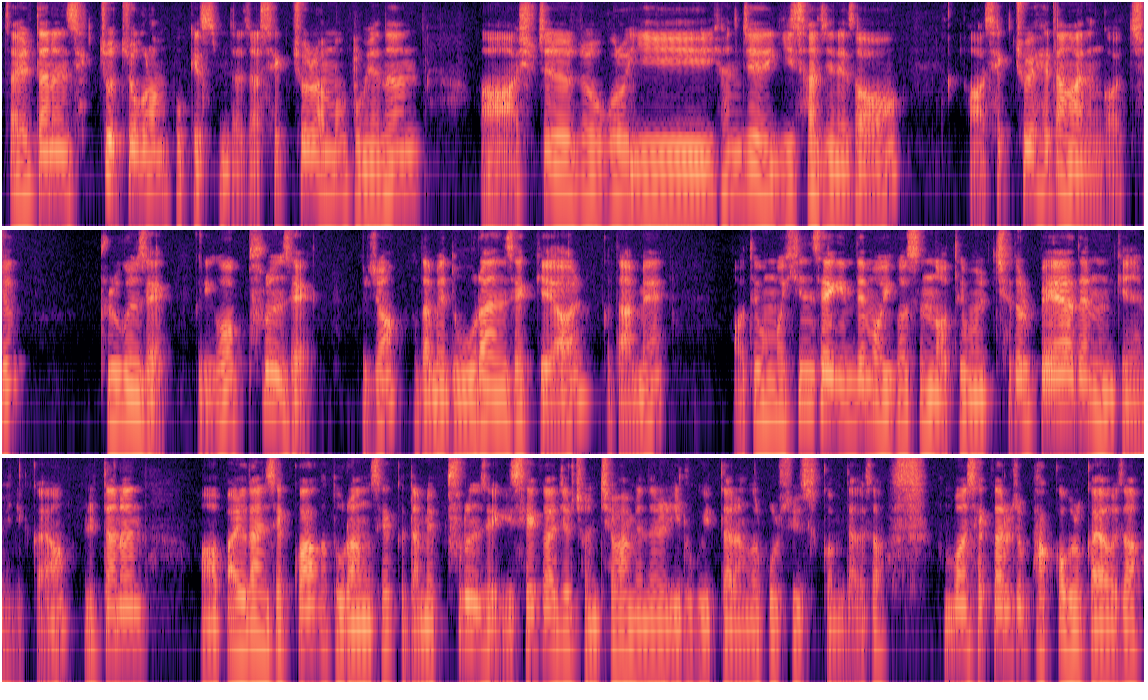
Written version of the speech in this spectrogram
자, 일단은 색조 쪽을 한번 보겠습니다. 자, 색조를 한번 보면은 아, 실제적으로 이 현재 이 사진에서 아, 색조에 해당하는 것, 즉 붉은색 그리고 푸른색, 그죠? 그 다음에 노란색 계열, 그 다음에 어떻게 보면 뭐 흰색인데 뭐 이것은 어떻게 보면 채도를 빼야 되는 개념이니까요. 일단은 어, 빨간색과 노란색, 그 다음에 푸른색 이 세 가지로 전체 화면을 이루고 있다는 걸 볼 수 있을 겁니다. 그래서 한번 색깔을 좀 바꿔볼까요? 그래서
